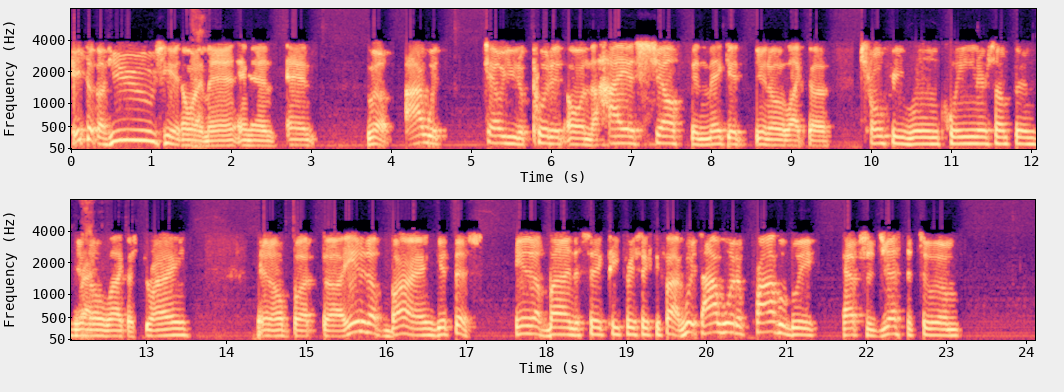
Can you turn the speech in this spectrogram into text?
He took a huge hit on it, man. And and look, I would tell you to put it on the highest shelf and make it, you know, like a trophy room queen or something, you right. know, like a shrine, you know. But uh, he ended up buying. Get this, he ended up buying the Sig P365, which I would have probably have suggested to him,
